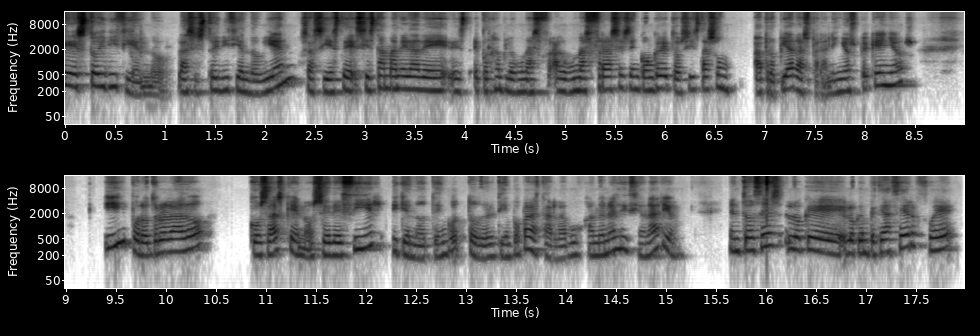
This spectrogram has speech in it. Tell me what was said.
¿Qué estoy diciendo? ¿Las estoy diciendo bien? O sea, si, este, si esta manera de, por ejemplo, algunas, frases en concreto, si estas son apropiadas para niños pequeños. Y por otro lado, cosas que no sé decir y que no tengo todo el tiempo para estarlas buscando en el diccionario. Entonces, lo que, lo que empecé a hacer fue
